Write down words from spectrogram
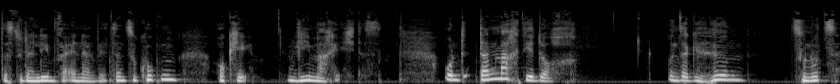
dass du dein Leben verändern willst, dann zu gucken, okay, wie mache ich das? Und dann mach dir doch unser Gehirn zunutze.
